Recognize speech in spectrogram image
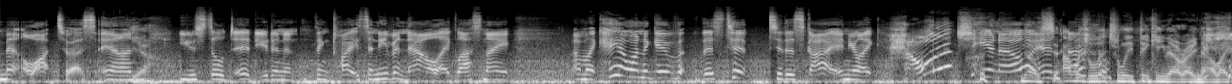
meant a lot to us, and Yeah. you still did. You didn't think twice. And even now, like last night, I'm like, hey, I want to give this tip to this guy, and you're like, how much? You know? no, and I was um, literally thinking that right now. Like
